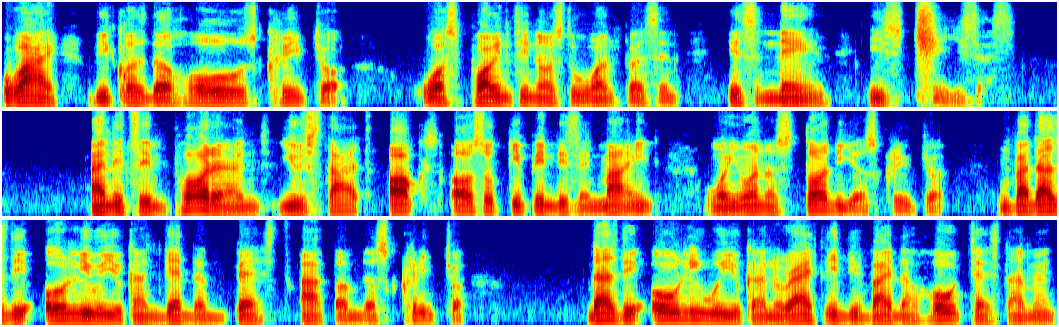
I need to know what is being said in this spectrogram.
Why? Because the whole scripture was pointing us to one person. His name is Jesus. And it's important you start also keeping this in mind when you want to study your scripture. In fact, that's the only way you can get the best out of the scripture. That's the only way you can rightly divide the Old Testament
